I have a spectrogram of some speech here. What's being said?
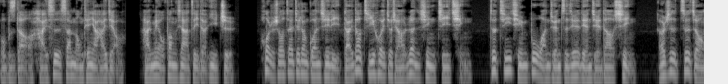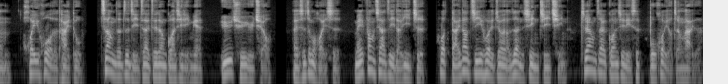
我不知道，海誓山盟、天涯海角，还没有放下自己的意志。或者说，在这段关系里逮到机会就想要任性激情，这激情不完全直接连接到性，而是这种挥霍的态度，仗着自己在这段关系里面予取予求，哎，是这么回事。没放下自己的意志，或逮到机会就有任性激情，这样在关系里是不会有真爱的。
